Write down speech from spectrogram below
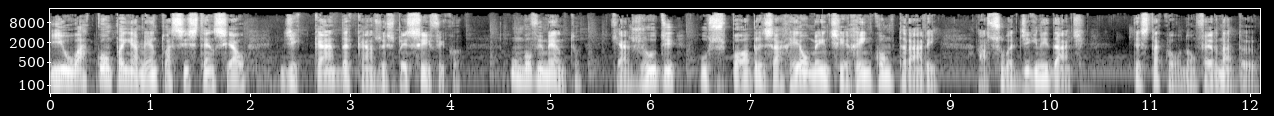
e o acompanhamento assistencial de cada caso específico. Um movimento que ajude os pobres a realmente reencontrarem a sua dignidade, destacou Dom Fernando.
